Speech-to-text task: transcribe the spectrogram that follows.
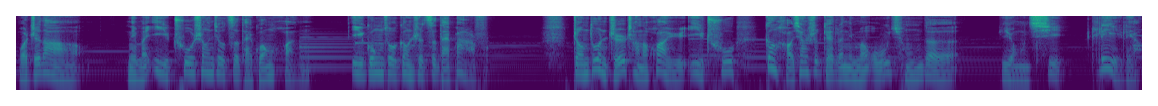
我知道你们一出生就自带光环，一工作更是自带 buff，整顿职场的话语一出，更好像是给了你们无穷的。勇气、力量，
